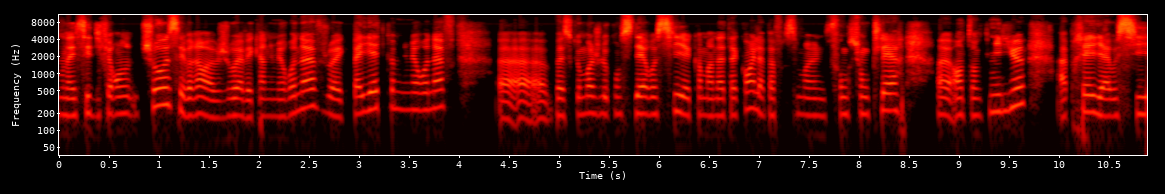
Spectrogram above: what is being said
on a essayé différentes choses. C'est vrai, jouer avec un numéro 9, jouer avec Payet comme numéro 9, parce que moi, je le considère aussi comme un attaquant. Il n'a pas forcément une fonction claire en tant que milieu. Après, il y a aussi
